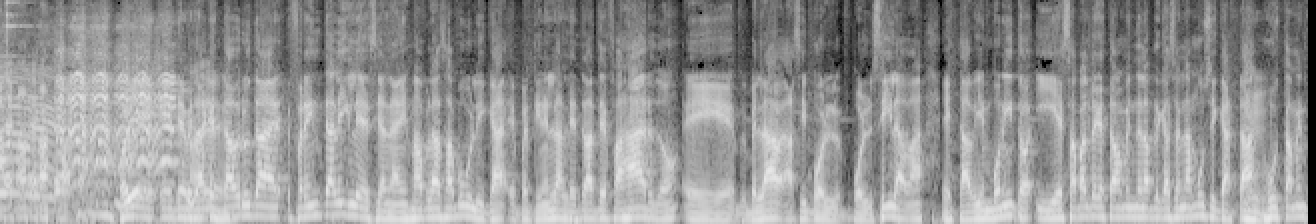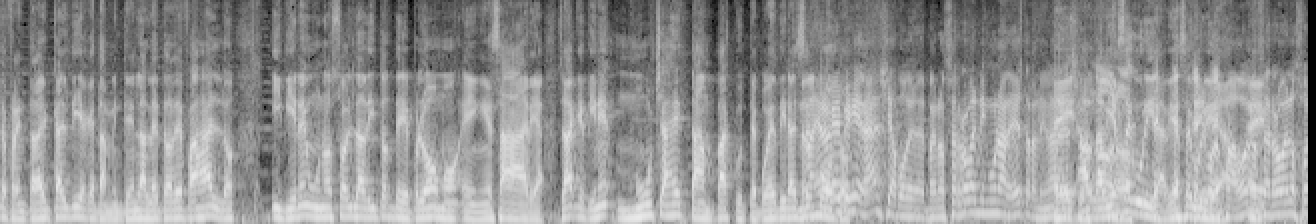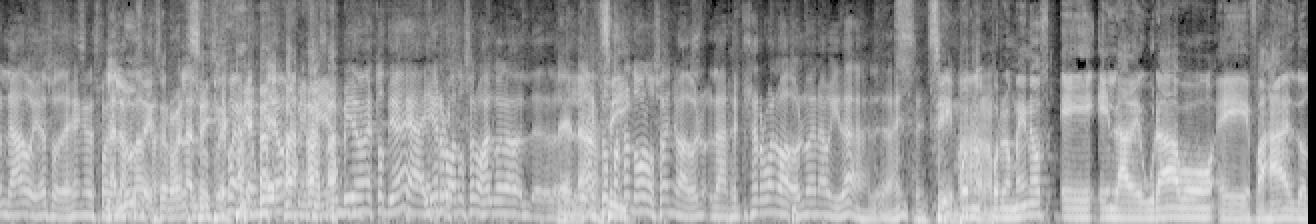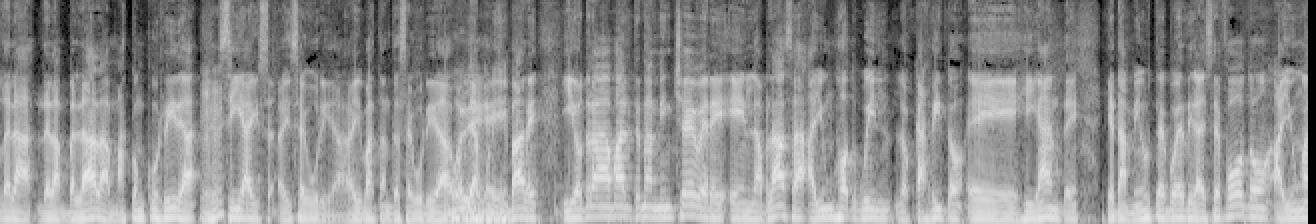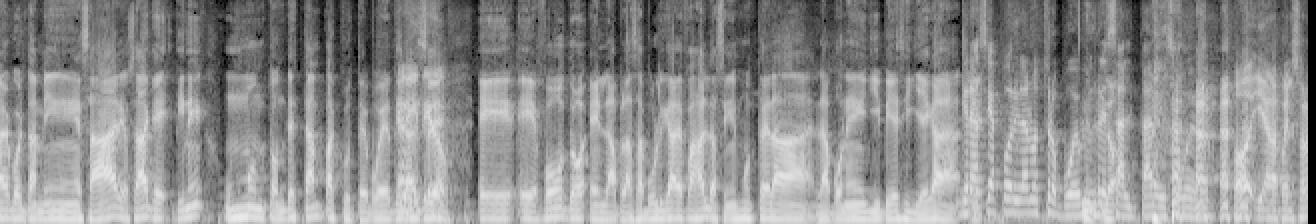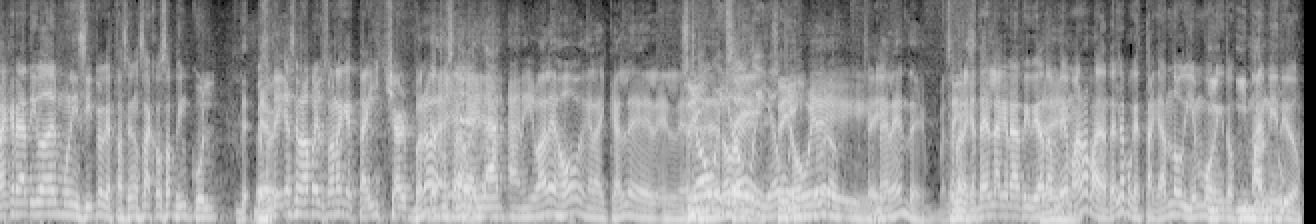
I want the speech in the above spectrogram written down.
Oye, eh, de verdad que está brutal. Frente a la iglesia, en la misma plaza pública, eh, pues tienen las letras de Fajardo, eh, ¿verdad? Así por, por sílaba. Está bien bonito. Y esa parte que estamos viendo en la aplicación la música está justamente frente a la alcaldía, que también tienen las letras de Fajardo. Y tienen unos soldaditos de plomo en esa área. O sea que tiene muchas estampas que usted puede tirarse que hay fotos. vigilancia, porque para no se roben ninguna letra ni nada de Eh, eso. hab- había no. seguridad, había Sí, seguridad. por favor, no Eh, se roben los soldados y eso, dejen eso en Las la luces, plaza. se roben las Sí. luces. Sí, porque vi un video, vi- vi un video en estos días ayer robándose los adornos. de- de- ¿De verdad? Esto Sí. pasa todos los años. adorno- la gente se roba los adornos de Navidad la gente. Sí, Sí, por, lo menos eh, en la de Urabo, eh, Fajardo, de las de las verdad, las más concurridas, sí hay, hay seguridad, hay bastante seguridad, Muy guardias bien. municipales. Y otra parte también chévere, en la plaza hay un Hot Wheel, los carritos eh, gigantes, que también usted puede tirarse fotos. Hay un árbol también en esa área, o sea que tiene un montón de estampas que usted puede tirarse. Eh, eh, fotos en la plaza pública de Fajardo. Así mismo usted la, la pone en GPS y llega. eh, Gracias por ir a nuestro pueblo y No. resaltar eso, bebé. Oh, y a la persona creativa del municipio que está haciendo esas cosas bien cool. De- Eso de- tiene que ser una persona que está ahí sharp. Bueno, ya tú sabes. eh, Aníbal es joven, el alcalde. El, el, el Joey, Sí. Meléndez. Sí, pero hay que tener la creatividad Sí. también, mano, para meterle, porque está quedando bien bonito. Y, y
